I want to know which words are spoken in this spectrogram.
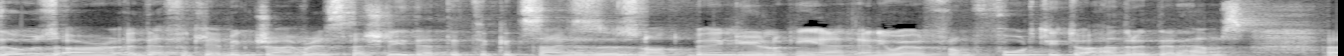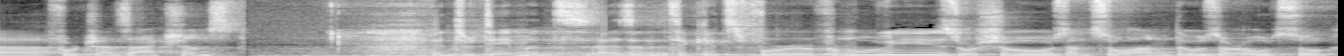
those are definitely a big driver, especially that the ticket sizes is not big. You're looking at anywhere from 40 to 100 dirhams uh, for transactions. Entertainment, as in tickets for, for movies or shows and so on, those are also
